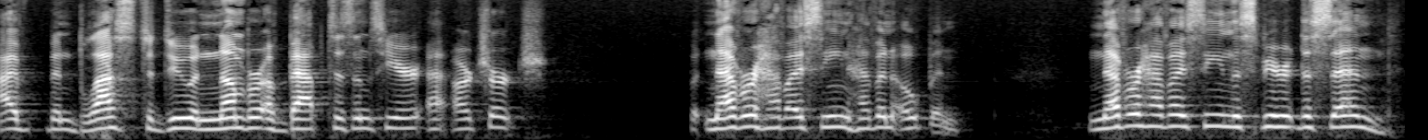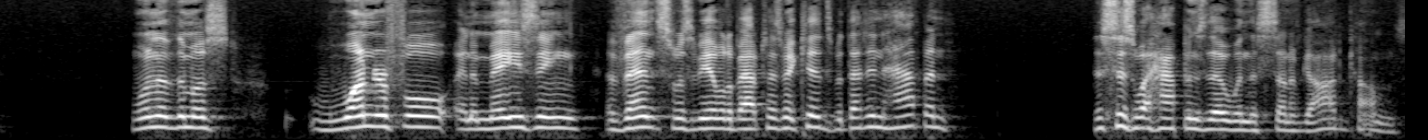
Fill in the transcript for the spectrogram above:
I've been blessed to do a number of baptisms here at our church, but never have I seen heaven open. Never have I seen the Spirit descend. One of the most wonderful and amazing events was to be able to baptize my kids, but that didn't happen. This is what happens, though, when the Son of God comes.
